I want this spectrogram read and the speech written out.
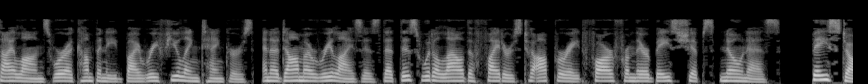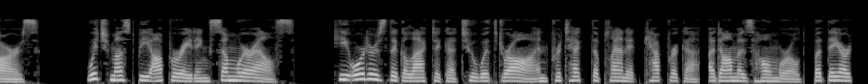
Cylons were accompanied by refueling tankers, and Adama realizes that this would allow the fighters to operate far from their base ships known as Basestars, which must be operating somewhere else. He orders the Galactica to withdraw and protect the planet Caprica, Adama's homeworld, but they are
